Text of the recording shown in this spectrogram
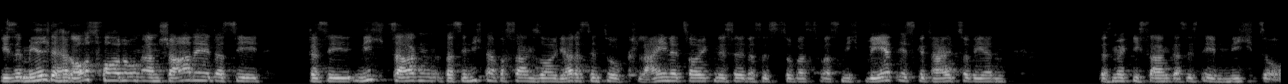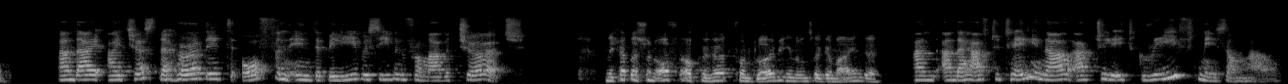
diese milde Herausforderung an Schade, dass sie, dass sie nicht sagen, dass sie nicht einfach sagen soll, ja, das sind so kleine Zeugnisse, das ist so was, was nicht wert ist, geteilt zu werden. Das möchte ich sagen, das ist eben nicht so. and I, I just heard it often in the believers, even from our church. Und ich habe das schon oft auch gehört von Gläubigen in unserer Gemeinde. And, and I have to tell you now, actually, it grieved me somehow.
